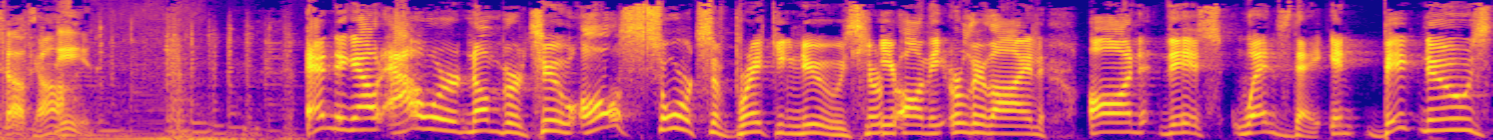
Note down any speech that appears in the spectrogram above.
Tough God. need. Ending out hour number two, all sorts of breaking news here on the early line on this Wednesday. In big news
